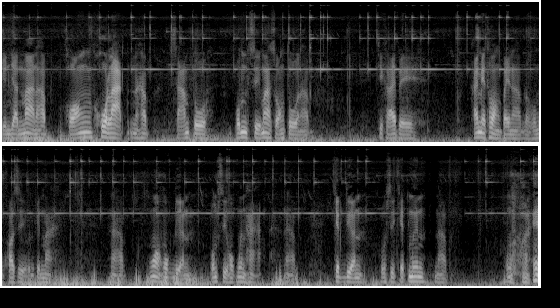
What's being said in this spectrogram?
ยืนยันมากนะครับ ของโคราชนะครับสามตัว ผมซื้อมาสองตัวนะครับ ที่ขายไปขายแม่ทองไปนะครับแล้วผมขอซื้อมันขึ้นมานะครับง่วงหกเดือน ผมซื้อหกหมื่นห้านะครับเจ็ดเดือน ผมซื้อเจ็ดหมื่นนะครับผมบอกให้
